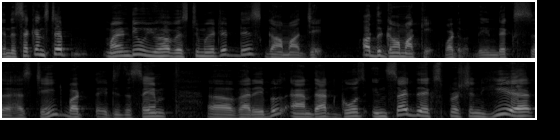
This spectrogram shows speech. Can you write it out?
In the second step mind you, you have estimated this gamma j or the gamma k whatever the index uh, has changed, but it is the same uh, variable and that goes inside the expression here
